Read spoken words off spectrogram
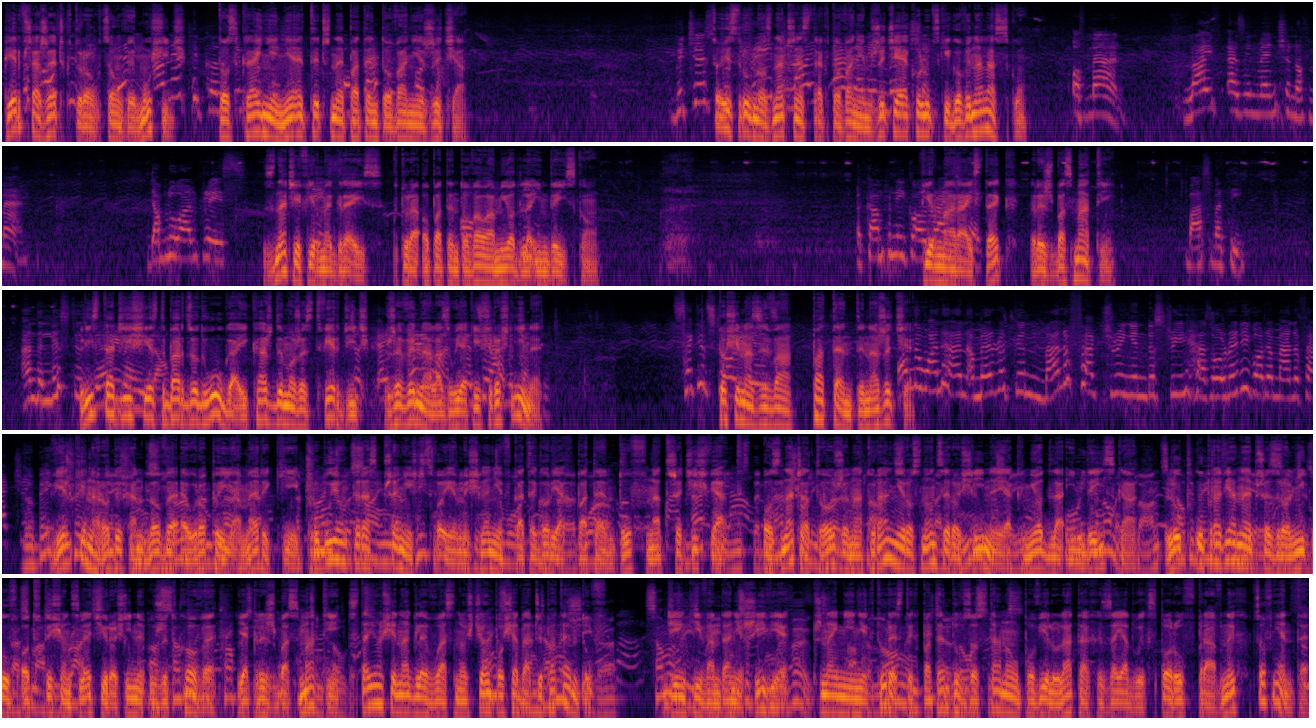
Pierwsza rzecz, którą chcą wymusić, to skrajnie nieetyczne patentowanie życia, co jest równoznaczne z traktowaniem życia jako ludzkiego wynalazku. Znacie firmę Grace, która opatentowała miodlę indyjską. Firma Rajstek, ryż basmati. Lista dziś jest bardzo długa i każdy może stwierdzić, że wynalazł jakieś rośliny. To się nazywa patenty na życie. Wielkie narody handlowe Europy i Ameryki próbują teraz przenieść swoje myślenie w kategoriach patentów na trzeci świat. Oznacza to, że naturalnie rosnące rośliny jak miodla indyjska lub uprawiane przez rolników od tysiącleci rośliny użytkowe jak ryż basmati stają się nagle własnością posiadaczy patentów. Dzięki Vandanie Shiwie przynajmniej niektóre z tych patentów zostaną po wielu latach zajadłych sporów prawnych cofnięte.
